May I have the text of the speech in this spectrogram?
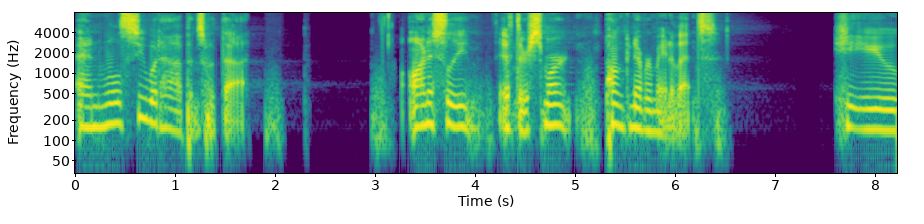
and we'll see what happens with that. Honestly, if they're smart, Punk never made events. He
